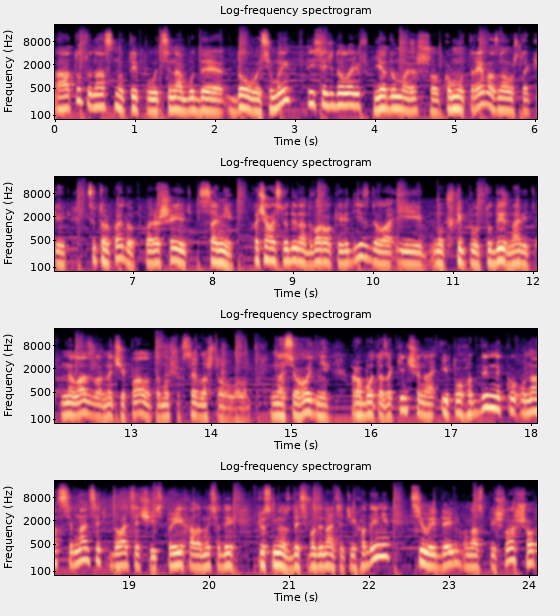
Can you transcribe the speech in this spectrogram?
а тут у нас, ну, типу, ціна буде до 8 тисяч доларів. Я думаю, що кому треба, знову ж таки, цю торпеду перешиють самі. Хоча ось людина два роки від'їздила і, ну, типу, туди навіть не лазила, не чіпала, тому що все влаштовувало. На сьогодні робота закінчена, і по годиннику у нас 17.26. Приїхали ми сюди плюс-мінус десь в 11 годині. Цілий день у нас пішло, щоб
